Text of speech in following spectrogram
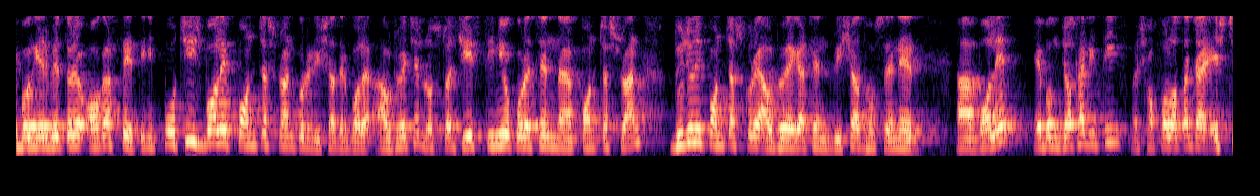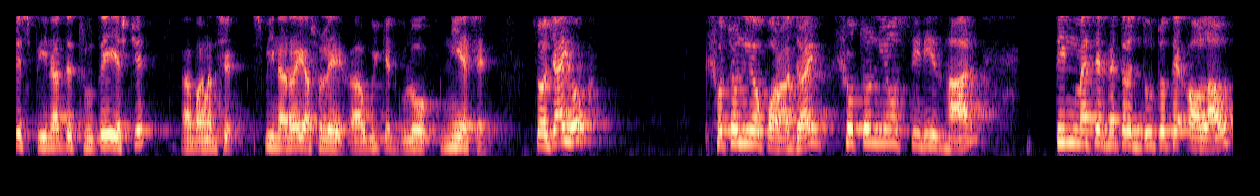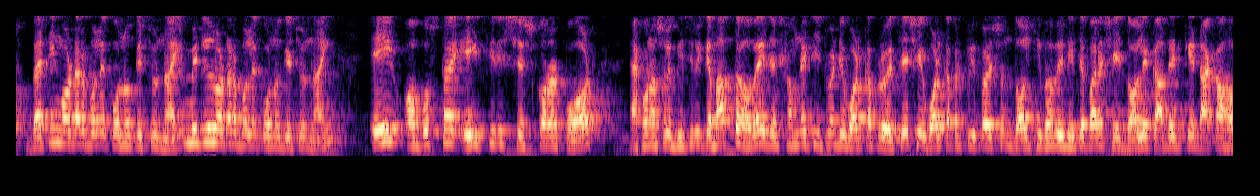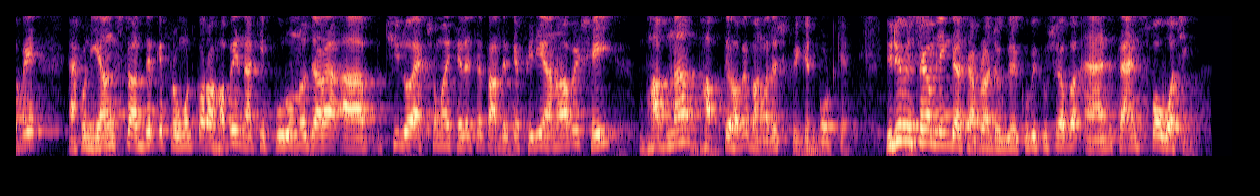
এবং এর ভেতরে অগাস্টে তিনি পঁচিশ বলে পঞ্চাশ রান করে রিশাদের বলে আউট হয়েছেন। রোস্টার চেস তিনিও করেছেন পঞ্চাশ রান দুজনেই পঞ্চাশ করে আউট হয়ে গেছেন রিশাদ হোসেনের বলে এবং যথারীতি সফলতা যা এসছে স্পিনারদের থ্রুতেই এসছে বাংলাদেশের স্পিনাররাই আসলে উইকেটগুলো নিয়েছে। সো যাই হোক, শোচনীয় পরাজয়, শোচনীয় সিরিজ হার। তিন ম্যাচের ভেতরে দুটোতে অল আউট ব্যাটিং অর্ডার বলে কোনো কিছু নাই মিডল অর্ডার বলে কোনো কিছু নাই। এই অবস্থায় এই সিরিজ শেষ করার পর এখন আসলে বিসিবিকে ভাবতে হবে যে সামনে টি টোয়েন্টি ওয়ার্ল্ড কাপ রয়েছে, সেই ওয়ার্ল্ড কাপের প্রিপারেশন দল কীভাবে নিতে পারে, সেই দলে কাদেরকে ডাকা হবে, এখন ইয়াংস্টারদেরকে প্রমোট করা হবে, নাকি পুরনো যারা ছিল একসময় খেলেছে তাদেরকে ফিরিয়ে আনা হবে, সেই ভাবনা ভাবতে হবে বাংলাদেশ ক্রিকেট বোর্ডকে ইউটিউব ইনস্টাগ্রাম লিঙ্ক আছে, আপনারা যোগ দিলে খুবই খুশি হব অ্যান্ড থ্যাংকস ফর ওয়াচিং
